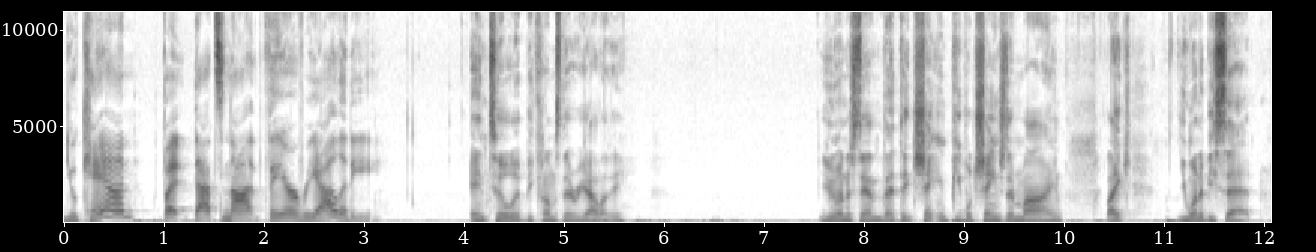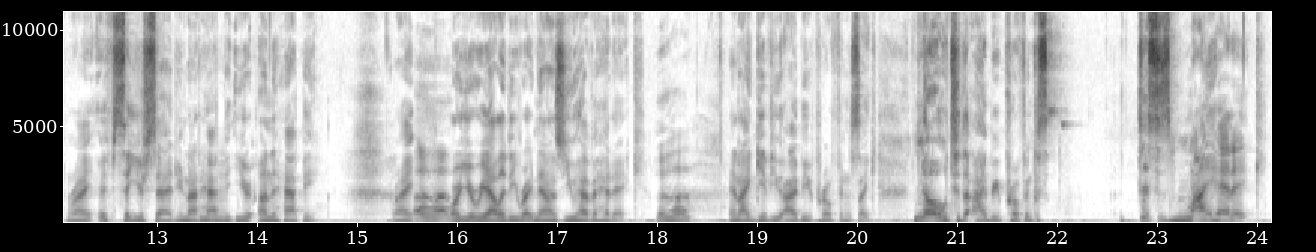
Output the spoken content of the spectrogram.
You can, but that's not their reality. until it becomes their reality. You understand that they change. People change their mind. Like you want to be sad, right? If say you're sad, you're not happy, mm-hmm. you're unhappy, right? Uh-huh. Or your reality right now is you have a headache, uh-huh. and I give you ibuprofen. It's like no to the ibuprofen because this is my headache.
